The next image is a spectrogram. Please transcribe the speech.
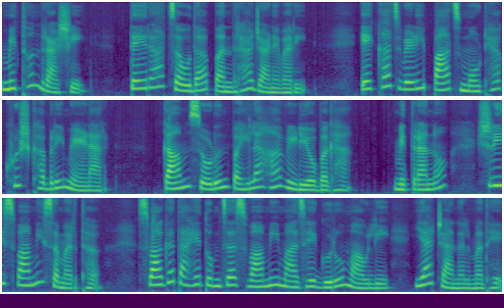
मिथुन राशी तेरा चौदा पंधरा जानेवारी. एकाच वेळी पाच मोठ्या खुशखबरी मिळणार. काम सोडून पहिला हा व्हिडिओ बघा. मित्रांनो श्री स्वामी समर्थ. स्वागत आहे तुमचं स्वामी माझे गुरु माऊली या चॅनलमध्ये.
